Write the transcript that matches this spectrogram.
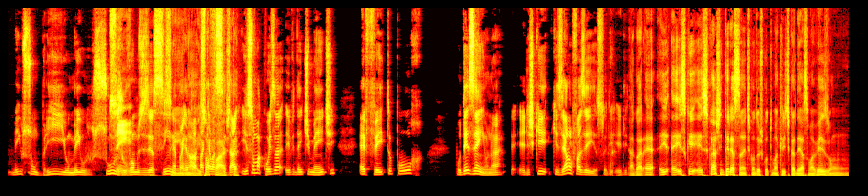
meio sombrio, meio sujo, Sim. vamos dizer assim, né? Sim, Para não, retratar isso aquela afasta. cidade. Isso é uma coisa, evidentemente, é feito por, por desenho, né? Eles que quiseram fazer isso. Ele, ele- Agora, é, é, é isso que, é isso que eu acho interessante quando eu escuto uma crítica dessa. Uma vez, um,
